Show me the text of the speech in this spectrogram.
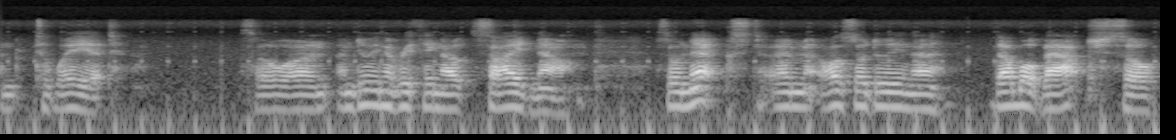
and to weigh it. So I'm doing everything outside now. So next, I'm also doing a double batch. So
